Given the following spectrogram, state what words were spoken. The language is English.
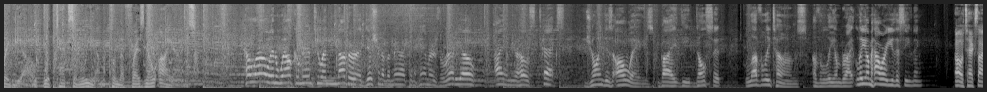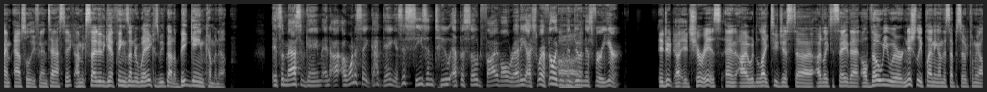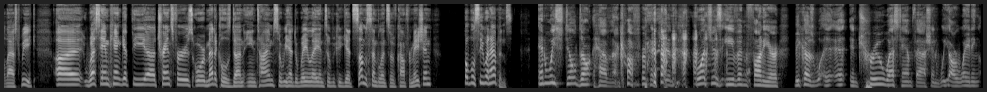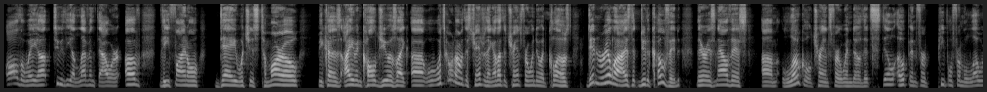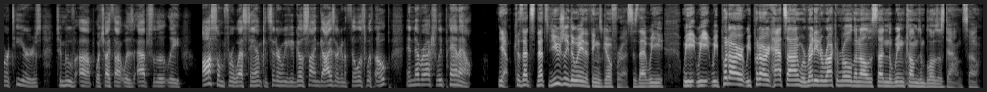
American Hammers Radio with Tex and Liam from the Fresno Irons. Hello and welcome into another edition of American Hammers Radio. I am your host, Tex, joined as always by the dulcet, lovely tones of Liam Bright. Liam, how are you this evening? Oh, Tex, I am absolutely fantastic. I'm excited to get things underway because we've got a big game coming up. It's a massive game, and I, I want to say, God dang, is this season two, episode five already? I swear, I feel like we've been Uh, doing this for a year. It, dude, uh, it sure is. And I would like to just, uh, I'd like to say that although we were initially planning on this episode coming out last week, uh, West Ham can't get the uh, transfers or medicals done in time. So we had to waylay until we could get some semblance of confirmation. But we'll see what happens. And we still don't have that confirmation, which is even funnier because in true West Ham fashion, we are waiting all the way up to the 11th hour of the final day, which is tomorrow. Because I even called you, I was like, uh, well, what's going on with this transfer thing? I thought the transfer window had closed. Didn't realize that due to COVID, there is now this um, local transfer window that's still open for people from lower tiers to move up, which I thought was absolutely awesome for West Ham, considering we could go sign guys that are going to fill us with hope and never actually pan out. Yeah, because that's that's usually the way that things go for us. Is that we we we we put our we put our hats on, we're ready to rock and roll, then all of a sudden the wind comes and blows us down. So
